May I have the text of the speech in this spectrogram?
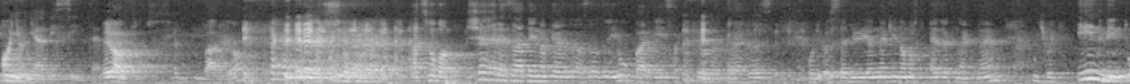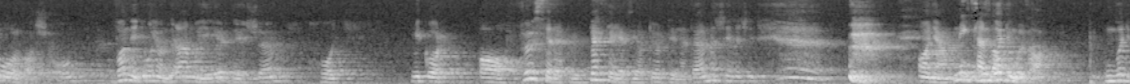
anyanyelvi szinten. Ja, várja. És, hát szóval Seherezádénak az, az jó pár éjszaka kellett ehhez, hogy összegyűjjön neki, na most ezeknek nem. Úgyhogy én, mint olvasó, van egy olyan drámai érzésem, hogy mikor a főszereplő befejezi a történet elmesélését, anyám, 400 vagyunk vagy,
